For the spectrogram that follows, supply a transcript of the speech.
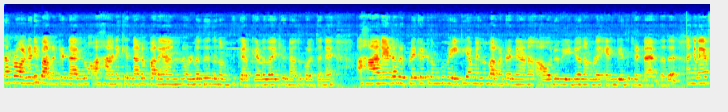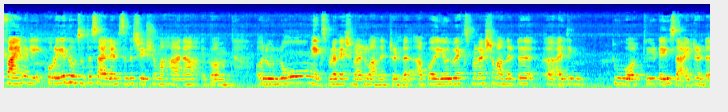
നമ്മൾ ഓൾറെഡി പറഞ്ഞിട്ടുണ്ടായിരുന്നു അഹാനയ്ക്ക് എന്താണ് പറയാനുള്ളത് എന്ന് നമുക്ക് കേൾക്കേണ്ടതായിട്ടുണ്ട്. അതുപോലെ തന്നെ അഹാനയുടെ റിപ്ലൈ ആയിട്ട് നമുക്ക് വെയിറ്റ് ചെയ്യാം എന്ന് പറഞ്ഞിട്ട് തന്നെയാണ് ആ ഒരു വീഡിയോ നമ്മൾ എൻഡ് ചെയ്തിട്ടുണ്ടായിരുന്നത്. അങ്ങനെ ഫൈനലി കുറേ ദിവസത്തെ സൈലൻസിന് ശേഷം അഹാന ഇപ്പം ഒരു ലോങ് എക്സ്പ്ലനേഷനായിട്ട് വന്നിട്ടുണ്ട്. അപ്പോൾ ഈ ഒരു എക്സ്പ്ലനേഷൻ വന്നിട്ട് I think two or three days ആയിട്ടുണ്ട്.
